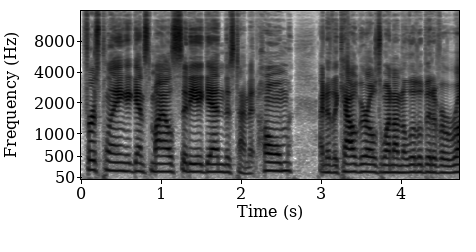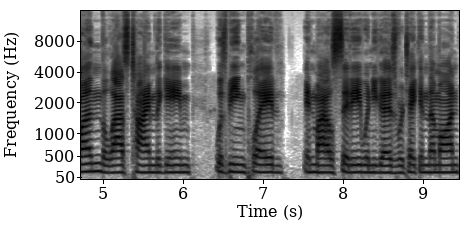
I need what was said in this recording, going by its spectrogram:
First playing against Miles City again, this time at home. I know the Cowgirls went on a little bit of a run the last time the game was being played in Miles City when you guys were taking them on.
